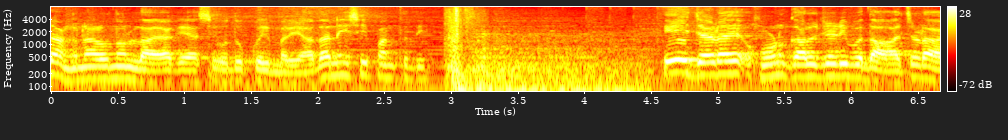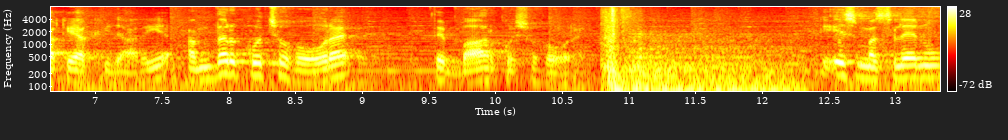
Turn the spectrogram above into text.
ਢੰਗ ਨਾਲ ਉਹਨਾਂ ਨੂੰ ਲਾਇਆ ਗਿਆ ਸੀ? ਉਦੋਂ ਕੋਈ ਮਰਿਆਦਾ ਨਹੀਂ ਸੀ ਪੰਥ ਦੀ? ਇਹ ਜਿਹੜਾ ਹੁਣ ਗੱਲ ਜਿਹੜੀ ਵਧਾ ਚੜਾ ਕੇ ਆਖੀ ਜਾ ਰਹੀ ਹੈ, ਅੰਦਰ ਕੁਝ ਹੋਰ ਹੈ ਤੇ ਬਾਹਰ ਕੁਝ ਹੋਰ ਹੈ। ਕਿ ਇਸ ਮਸਲੇ ਨੂੰ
